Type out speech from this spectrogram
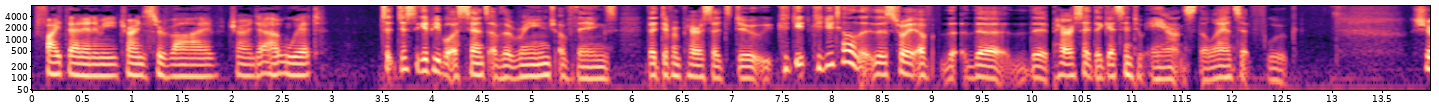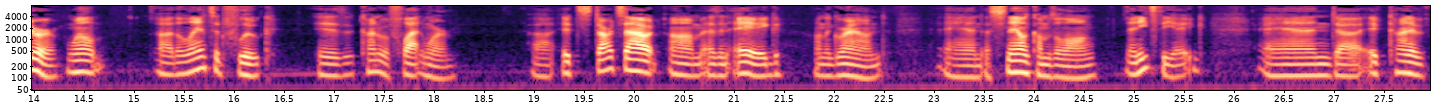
fight that enemy, trying to survive, trying to outwit. To, just to give people a sense of the range of things that different parasites do, could you could you tell the, the story of the, the the parasite that gets into ants, the lancet fluke? Sure. Well, uh, the lancet fluke is kind of a flatworm. Uh, it starts out um, as an egg on the ground, and a snail comes along and eats the egg, and uh, it kind of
